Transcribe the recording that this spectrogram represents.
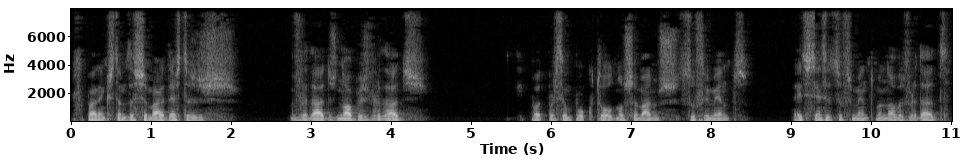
Reparem que estamos a chamar destas verdades, nobres verdades, e pode parecer um pouco tolo nós chamarmos sofrimento, a existência de sofrimento, uma nobre verdade.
